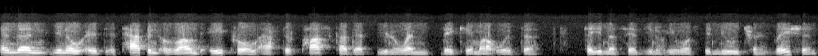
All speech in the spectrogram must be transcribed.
and then, you know, it, it happened around April after Pascha that, you know, when they came out with the, Sayyidina said, you know, he wants the new translation.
